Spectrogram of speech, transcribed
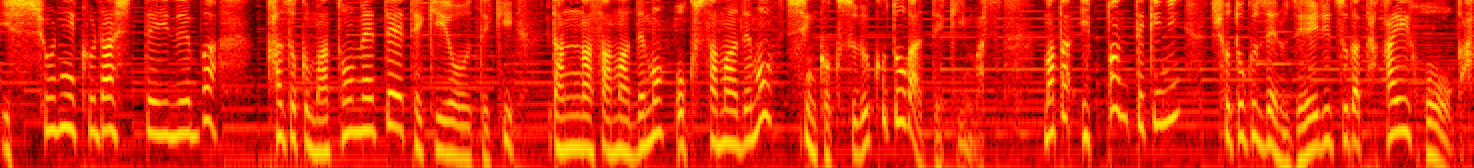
一緒に暮らしていれば家族まとめて適用的旦那様でも奥様でも申告することができます。また一般的に所得税の税率が高い方が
